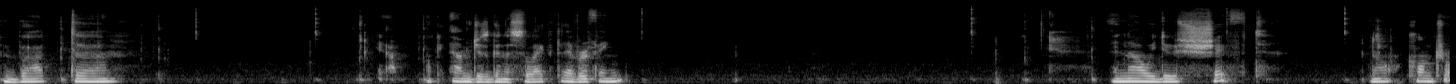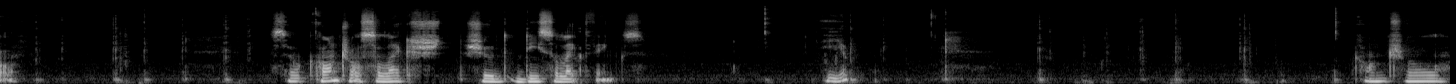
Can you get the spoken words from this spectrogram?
But, uh, yeah, okay, I'm just gonna select everything and now we do shift no control. So control select sh should deselect things. Yep. Control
